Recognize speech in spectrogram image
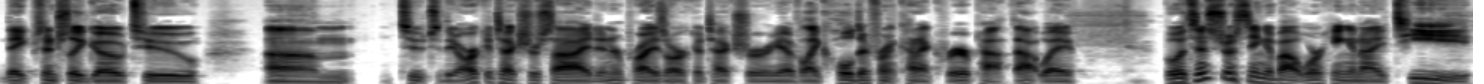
they potentially go to um, to to the architecture side, enterprise architecture. You have like whole different kind of career path that way. But what's interesting about working in IT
